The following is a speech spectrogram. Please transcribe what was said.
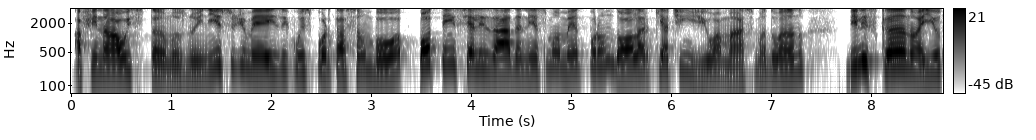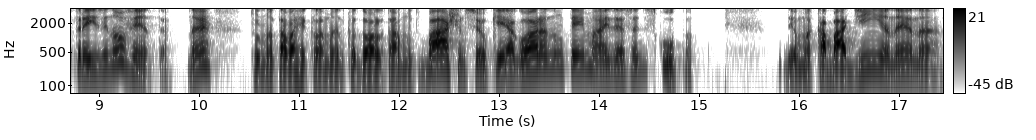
Afinal, estamos no início de mês e com exportação boa, potencializada nesse momento por um dólar que atingiu a máxima do ano, beliscando aí o 3,90, né? Turma estava reclamando que o dólar estava muito baixo, não sei o que, agora não tem mais essa desculpa. Deu uma acabadinha, né, na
